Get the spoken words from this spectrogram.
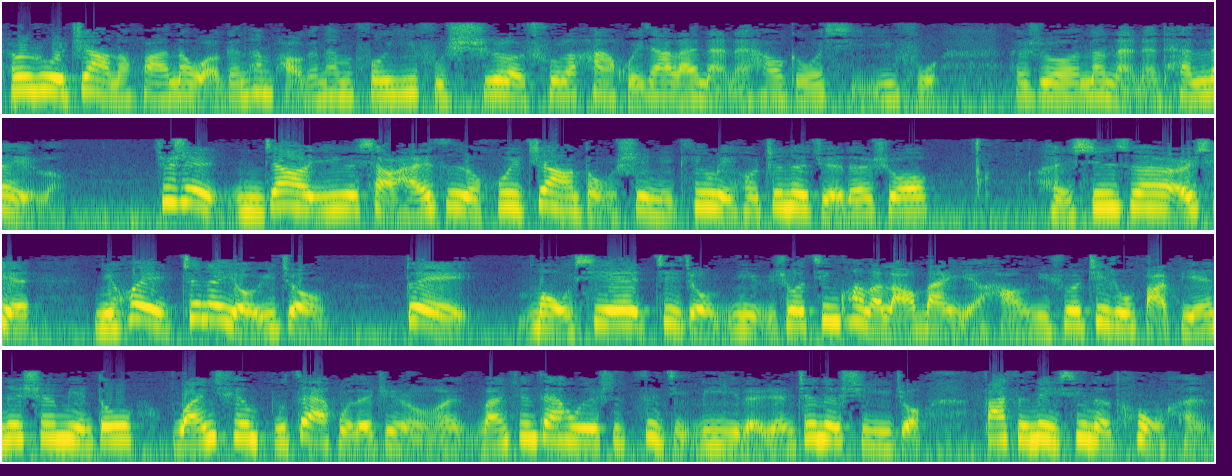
他说如果这样的话，那我要跟他们跑，跟他们疯，衣服湿了，出了汗，回家来奶奶还要给我洗衣服。他说那奶奶太累了。就是你知道一个小孩子会这样懂事，你听了以后真的觉得说很心酸，而且你会真的有一种对。某些这种你说金矿的老板也好，你说这种把别人的生命都完全不在乎的这种人，完全在乎的是自己利益的人，真的是一种发自内心的痛恨。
